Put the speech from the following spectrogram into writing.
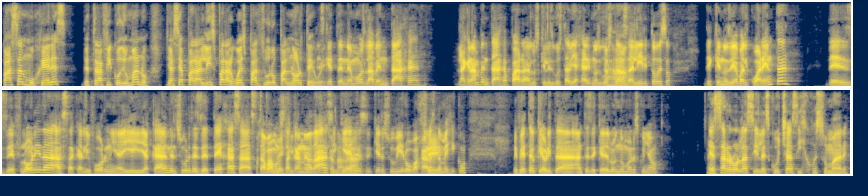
pasan mujeres de tráfico de humano, ya sea para el east, para el west, para el sur o para el norte, güey. Es que tenemos la ventaja, la gran ventaja para los que les gusta viajar y nos gusta Ajá. salir y todo eso, de que nos lleva el 40 desde Florida hasta California y acá en el sur desde Texas hasta, México, a Canadá hasta si Canadá. quieres, si quieres subir o bajar Sí. hasta México. Y fíjate que ahorita, antes de que dé los números, cuñado, esa rola, si la escuchas, hijo de su madre.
